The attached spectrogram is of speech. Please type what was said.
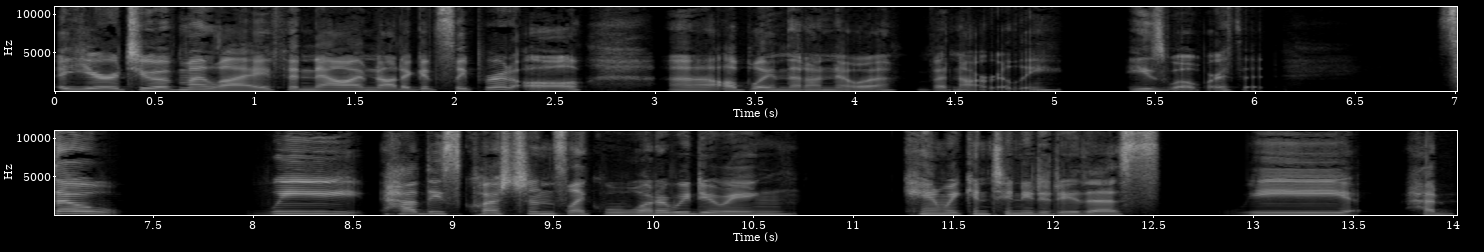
a year or two of my life, and now I'm not a good sleeper at all. Uh, I'll blame that on Noah, but not really. He's well worth it. So we had these questions like, what are we doing? Can we continue to do this? We had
